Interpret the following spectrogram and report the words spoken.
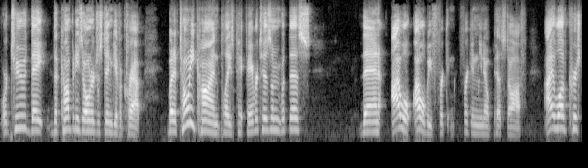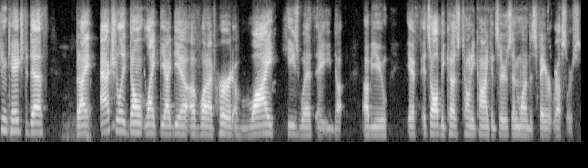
or two, they the company's owner just didn't give a crap. But if Tony Khan plays favoritism with this, then I will I will be freaking freaking you know pissed off. I love Christian Cage to death, but I actually don't like the idea of what I've heard of why he's with AEW if it's all because Tony Khan considers him one of his favorite wrestlers.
